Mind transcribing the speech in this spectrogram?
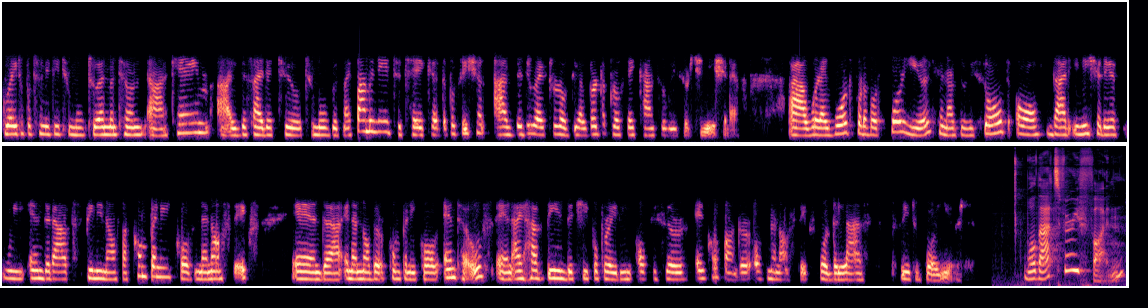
great opportunity to move to Edmonton uh, came. I decided to, to move with my family to take uh, the position as the director of the Alberta Prostate Cancer Research Initiative, uh, where I worked for about four years. And as a result of that initiative, we ended up spinning off a company called Nanostics and, uh, and another company called Entos. And I have been the chief operating officer and co-founder of Nanostics for the last three to four years. Well, that's very fun.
